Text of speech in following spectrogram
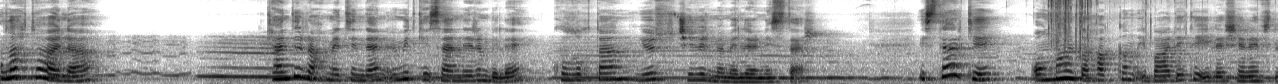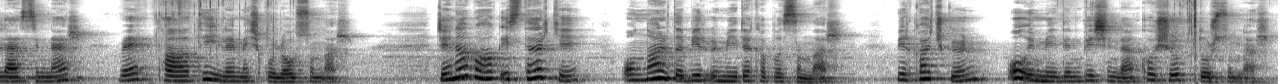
Allah Teala kendi rahmetinden ümit kesenlerin bile kulluktan yüz çevirmemelerini ister. İster ki onlar da hakkın ibadeti ile şereflensinler ve taati ile meşgul olsunlar. Cenab-ı Hak ister ki onlar da bir ümide kapasınlar. Birkaç gün o ümidin peşinden koşup dursunlar.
